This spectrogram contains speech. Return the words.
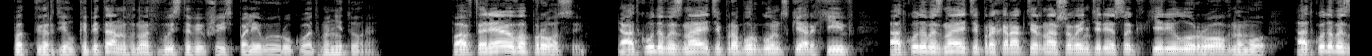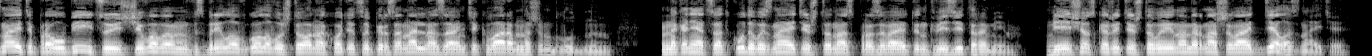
— подтвердил капитан, вновь выставившись по левую руку от монитора. «Повторяю вопросы. Откуда вы знаете про Бургундский архив? Откуда вы знаете про характер нашего интереса к Кириллу Ровному? Откуда вы знаете про убийцу, из чего вам взбрело в голову, что он охотится персонально за антикваром нашим блудным? Наконец, откуда вы знаете, что нас прозывают инквизиторами? И еще скажите, что вы и номер нашего отдела знаете».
